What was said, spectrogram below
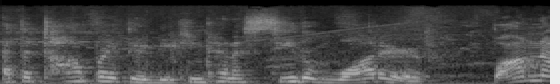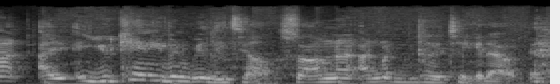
At the top right there, you can kind of see the water. Well, I'm not, I, you can't even really tell, so I'm not, I'm not gonna take it out.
